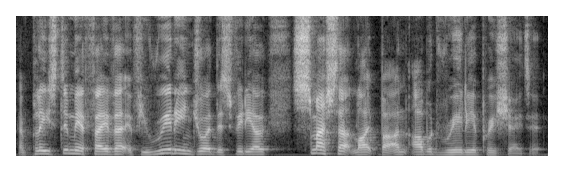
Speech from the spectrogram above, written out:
And please do me a favor, if you really enjoyed this video, smash that like button. I would really appreciate it.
